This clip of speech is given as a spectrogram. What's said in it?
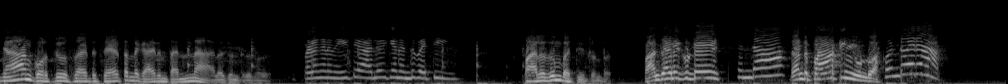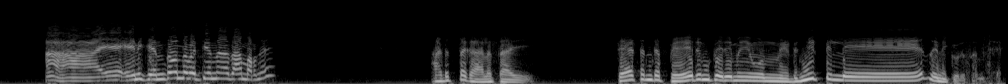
ഞാൻ കുറച്ചു ദിവസമായിട്ട് ചേട്ടന്റെ കാര്യം തന്നെ ആലോചിച്ചിരുന്നത് ഇപ്പോഴെങ്ങനെ നീട്ടി ആലോചിക്കാൻ എന്ത് പറ്റി? പലതും പറ്റിയിട്ടുണ്ട്. പാഞ്ചാലിക്കുട്ടി എന്താ? രണ്ട് പാക്കിങ് കൊണ്ടുവാ. കൊണ്ടുവരാം. ആ ആ, എ- എനിക്ക് എന്തോന്ന് പറ്റിയെന്ന് താൻ പറഞ്ഞേ? അടുത്ത കാലത്തായി ചേട്ടന്റെ പേരും പെരുമയും ഒന്നും ഇടിഞ്ഞിട്ടില്ലേന്ന് എനിക്കൊരു സംശയം.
